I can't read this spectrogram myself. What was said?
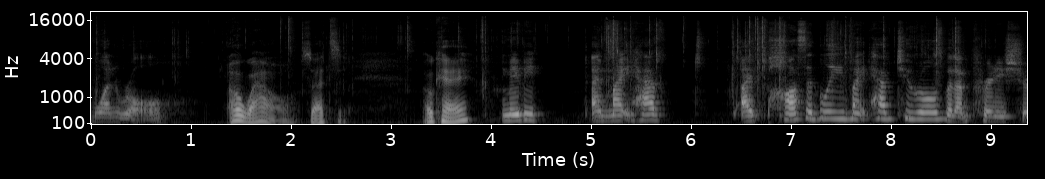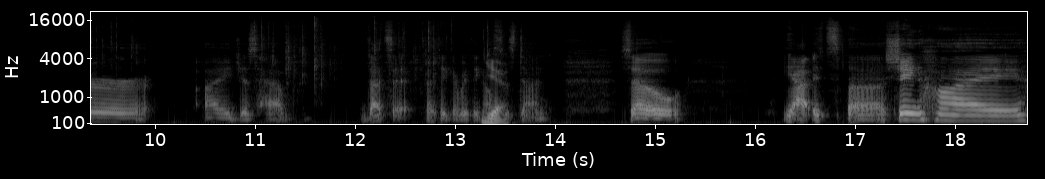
one roll. Oh, wow. So that's okay. Maybe I might have. I possibly might have two rolls, but I'm pretty sure I just have. That's it. I think everything else Yeah. is done. So, yeah, it's uh, Shanghai.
